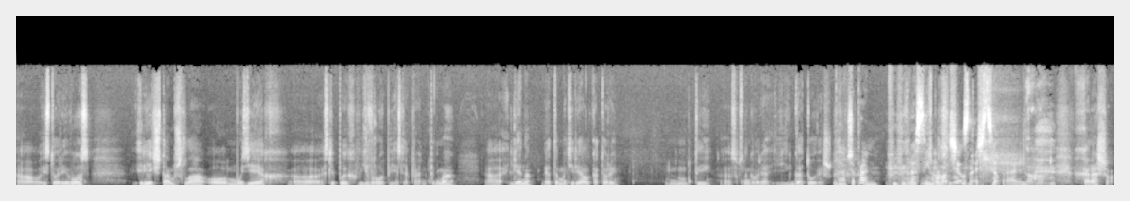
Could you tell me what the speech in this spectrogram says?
а, истории ВОЗ. И речь там шла о музеях а, слепых в Европе, если я правильно понимаю. Лена, это материал, который ты, собственно говоря, и готовишь. Да, все правильно. Вот, Раз ну, я молчу, значит, все правильно. Ага. Хорошо.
